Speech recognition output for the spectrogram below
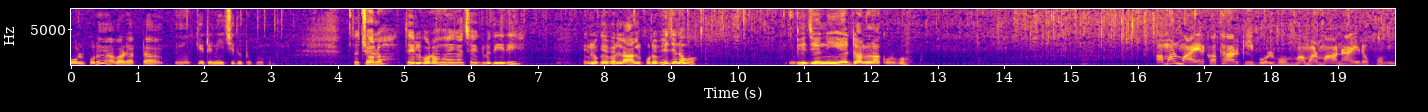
গোল করে আবার একটা কেটে নিয়েছি দুটো করে তো চলো তেল গরম হয়ে গেছে এগুলো দিয়ে দিই। এগুলোকে এবার লাল করে ভেজে নেব। ভেজে নিয়ে ডালনা করব। আমার মায়ের কথা আর কি বলব? আমার মা না এরকমই।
